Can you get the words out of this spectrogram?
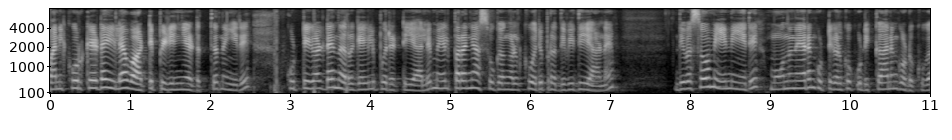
പനിക്കൂർക്കയുടെ ഇല വാട്ടിപ്പിഴിഞ്ഞെടുത്ത് നീര് കുട്ടികളുടെ നെറുകയിൽ പുരട്ടിയാൽ മേൽപ്പറഞ്ഞ അസുഖങ്ങൾക്ക് ഒരു പ്രതിവിധിയാണ്. ദിവസവും ഈ നീര് മൂന്ന് നേരം കുട്ടികൾക്ക് കുടിക്കാനും കൊടുക്കുക.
